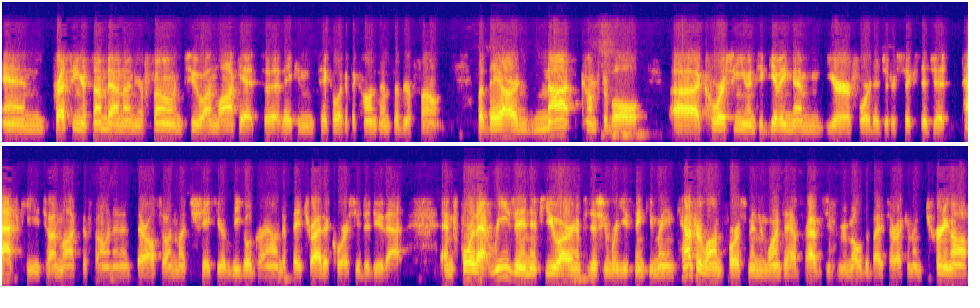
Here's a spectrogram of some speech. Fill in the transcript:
and pressing your thumb down on your phone to unlock it so that they can take a look at the contents of your phone. But they are not comfortable uh, coercing you into giving them your four digit or six digit pass key to unlock the phone. And they're also on much shakier legal ground if they try to coerce you to do that. And for that reason, if you are in a position where you think you may encounter law enforcement and want to have privacy from your mobile device, I recommend turning off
